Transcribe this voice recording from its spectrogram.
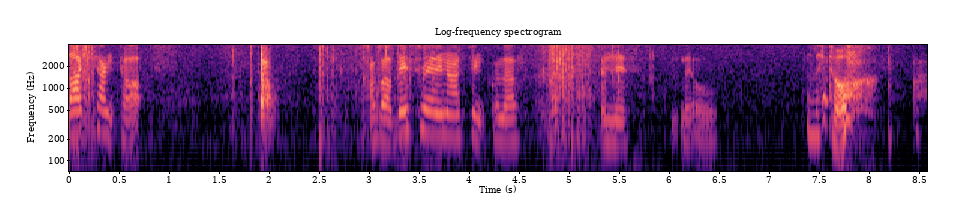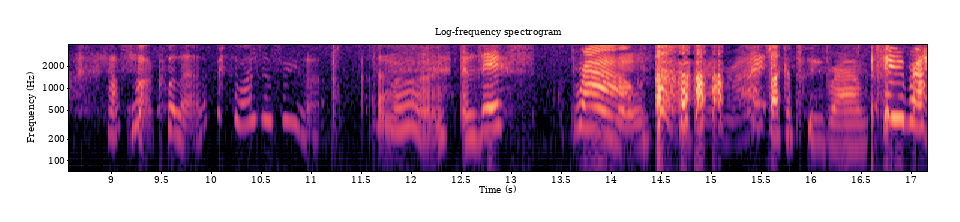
Leica tank tops. I got this really nice pink colour and this little. Little. That's not a colour. Why did I say that? I don't know. And this brown. brown? It's like a poo brown. poo brown.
